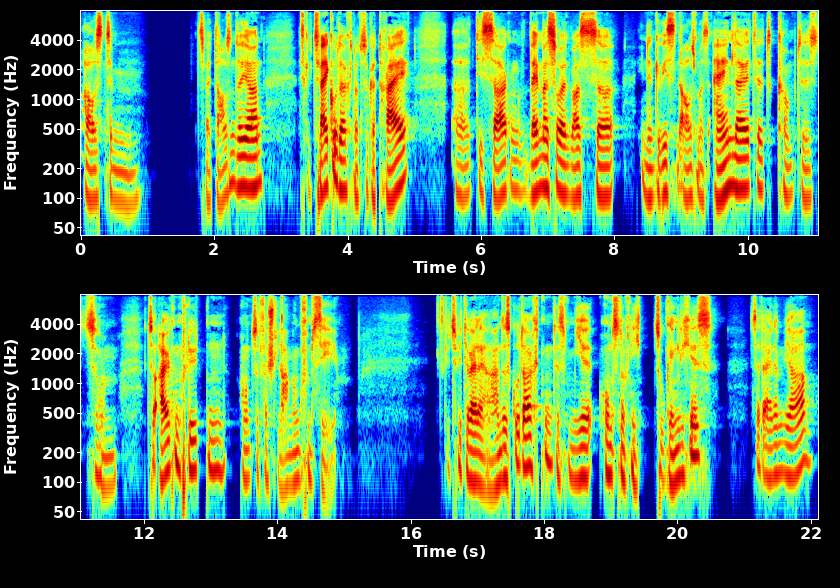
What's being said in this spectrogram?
aus dem 2000er Jahren. Es gibt zwei Gutachten oder sogar drei, die sagen, wenn man so ein Wasser in einem gewissen Ausmaß einleitet, kommt es zum, zu Algenblüten und zur Verschlammung vom See. Jetzt gibt es mittlerweile ein anderes Gutachten, das mir uns noch nicht zugänglich ist, seit einem Jahr,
